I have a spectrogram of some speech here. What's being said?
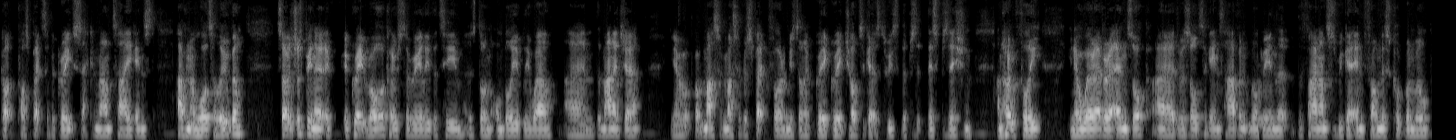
got prospects of a great second round tie against Havant and Waterlooville. So it's just been a, a, great roller coaster. Really, the team has done unbelievably well, and the manager, you know, I've got massive, massive respect for him. He's done a great, great job to get us through to the, this position, and hopefully, you know, wherever it ends up, uh, the results against Havant will mean that the finances we get in from this cup run will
